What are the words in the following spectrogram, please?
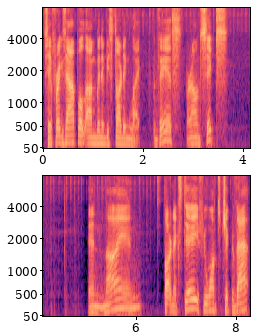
Say for example, I'm gonna be starting like this around six and 9 start next day if you want to check that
